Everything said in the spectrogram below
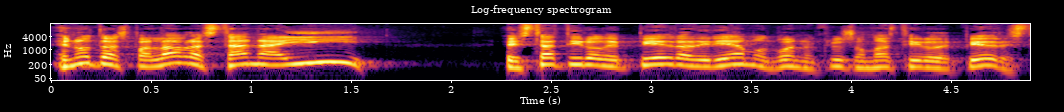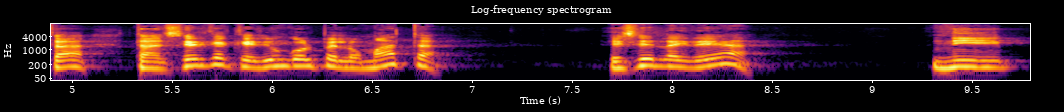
En otras palabras, están ahí. Está tiro de piedra, diríamos. Bueno, incluso más tiro de piedra. Está tan cerca que de un golpe lo mata. Esa es la idea. Ni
